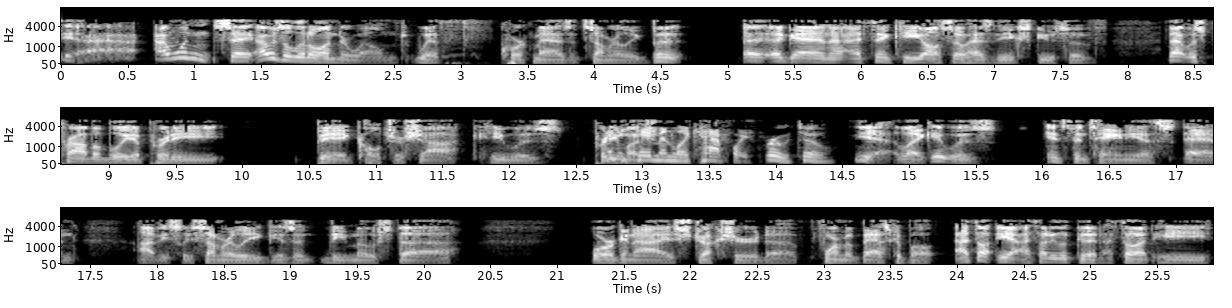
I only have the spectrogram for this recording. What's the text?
yeah, I wouldn't say I was a little underwhelmed with Korkmaz at summer league, but uh, again, I think he also has the excuse of that was probably a pretty big culture shock. He was pretty and he much came in like halfway through too. yeah, like it was instantaneous, and obviously summer league isn't the most uh organized, structured uh, form of basketball. I thought, yeah, I thought he looked good. I thought he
